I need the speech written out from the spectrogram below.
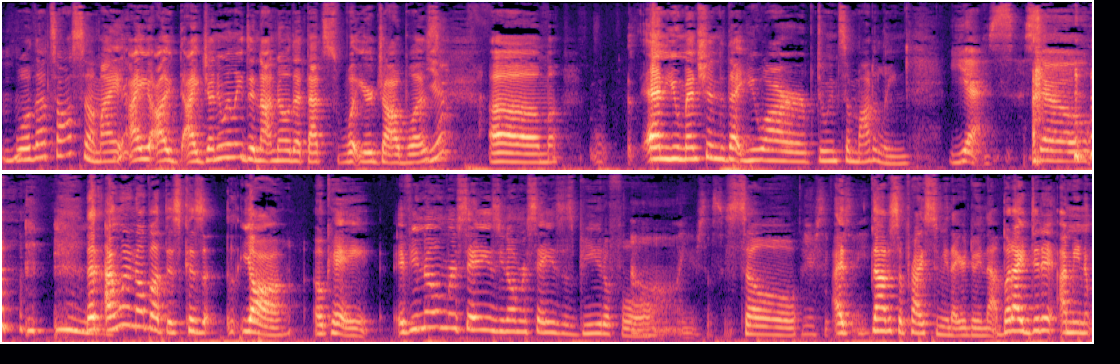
Mm-hmm. Well, that's awesome. I, I, I, I genuinely did not know that that's what your job was. Yeah. Um, and you mentioned that you are doing some modeling. Yes. So That I want to know about this because y'all. Okay, if you know Mercedes, you know Mercedes is beautiful. oh, you're so sweet. So You're super I, sweet. not a surprise to me that you're doing that. But I didn't. I mean,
